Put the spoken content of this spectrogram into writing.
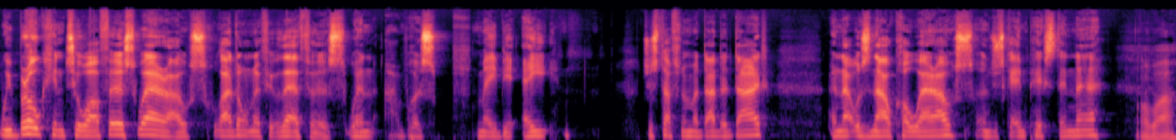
We broke into our first warehouse. Well, I don't know if it was there first when I was maybe eight, just after my dad had died. And that was now called warehouse and just getting pissed in there. oh wow.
